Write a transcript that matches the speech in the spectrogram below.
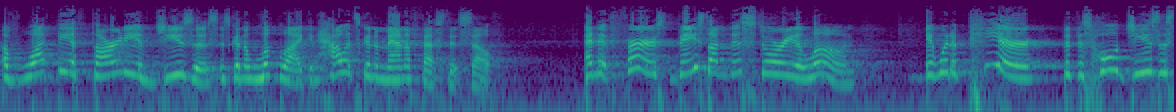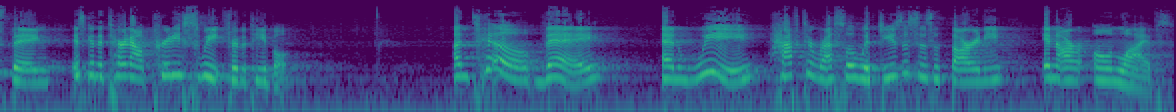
of what the authority of Jesus is going to look like and how it's going to manifest itself. And at first, based on this story alone, it would appear that this whole Jesus thing is going to turn out pretty sweet for the people. Until they and we have to wrestle with Jesus' authority in our own lives.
